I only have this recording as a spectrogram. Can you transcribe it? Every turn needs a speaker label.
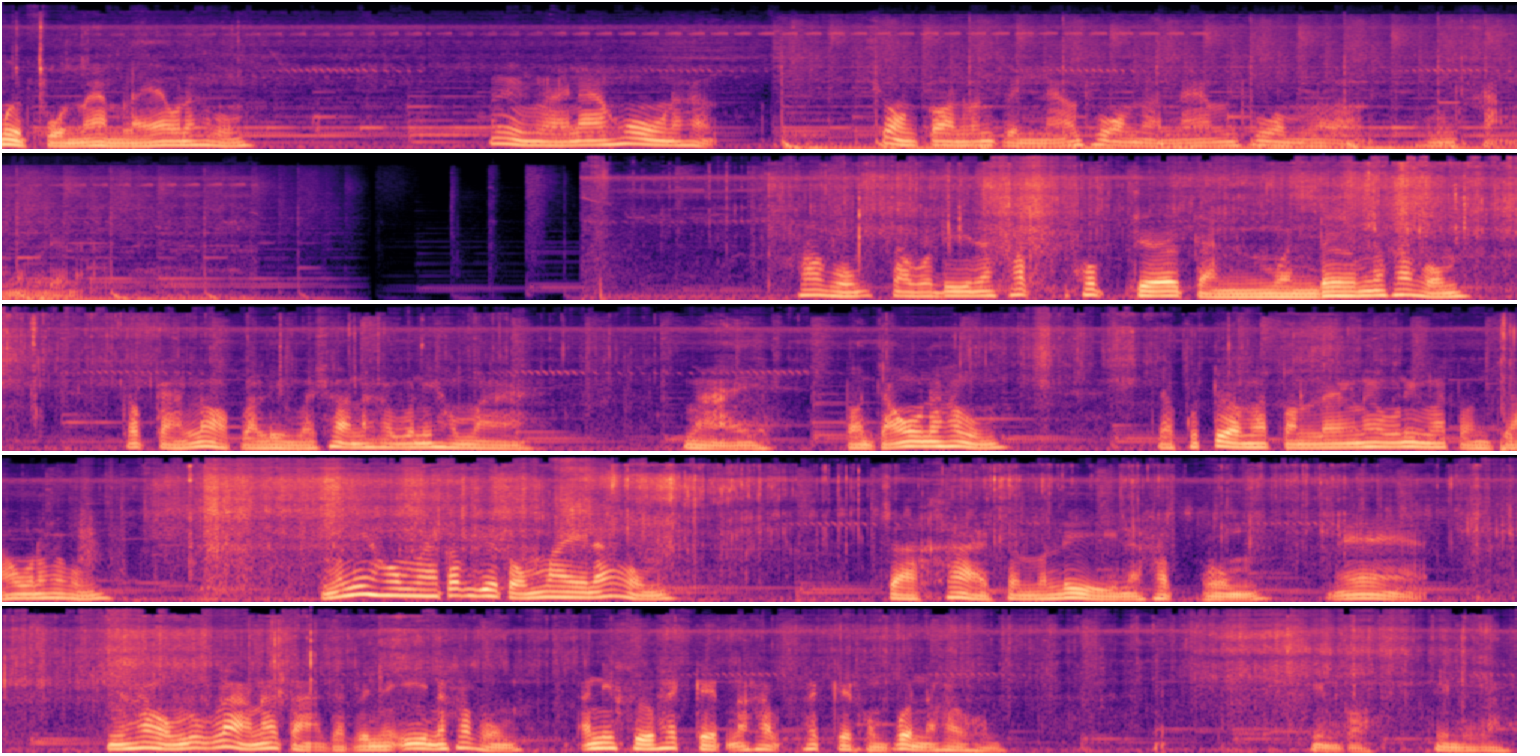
Speaker 1: มืดฝนมาแล้วนะครับผมไม่เป็นไรหน้าห้องนะครับ ช่วงตอนมันเป็นน้ำท่วมนะน้ำท่วมแล้วมันขังหมดเลยนะครับผมสวัสดีนะครับ พบเจอกันเหมือนเดิมนะครับ ผมกับการลอกปลาลิมปลาช่อนนะครับ วันนี้เขามาหมายตอนเช้านะครับ ผม จากกุเตือมาตอนแรงนะวันนี้มาตอนเช้านะครับ ผมวันนี้เขามากับเยื่อตัวใหม่นะครับผม จากค่ายแฟมิลี่นะครับผมแน่นี่ครับผมรูปร่างหน้าตาจะเป็นอย่างนี้นะครับ ผม อันนี้คือแพ็กเกจนะครับแพ็กเกจของปิ้ลนะครับผมเห็นก่อนเห็นไหมครับ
